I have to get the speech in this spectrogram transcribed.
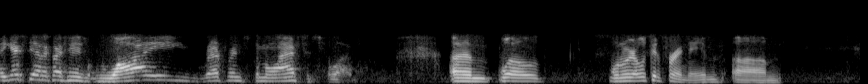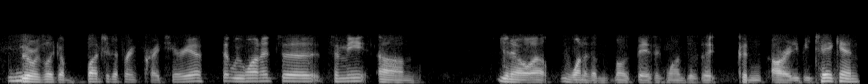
I guess the other question is why reference the molasses flood? Um, well, when we were looking for a name, um, there was like a bunch of different criteria that we wanted to to meet. Um, you know, uh, one of the most basic ones is it couldn't already be taken,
